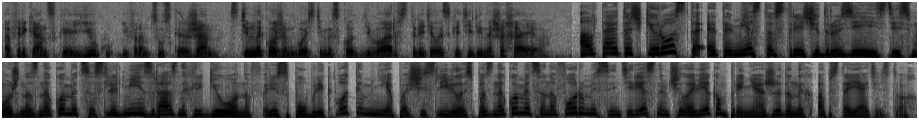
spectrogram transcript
африканская Юку и французская Жан. С темнокожим гостем из Кот-Дивуар встретилась Катерина Шахаева. Алтай точки роста – это место встречи друзей. Здесь можно знакомиться с людьми из разных регионов, республик. Вот и мне посчастливилось познакомиться на форуме с интересным человеком при неожиданных обстоятельствах.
